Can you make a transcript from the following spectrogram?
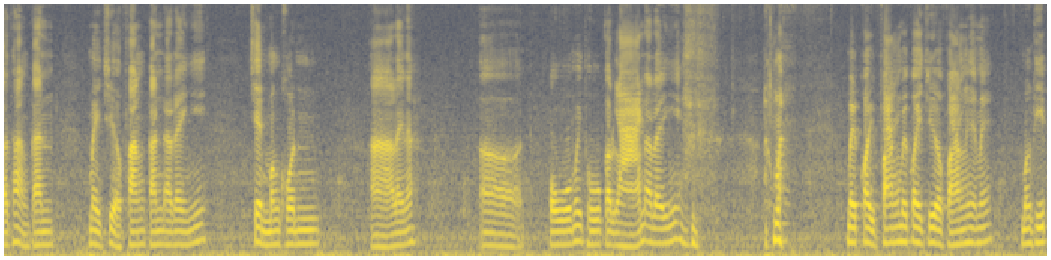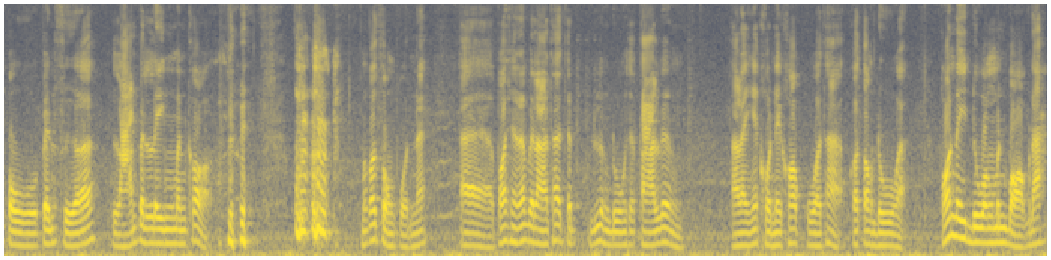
กระทั่งกัน ไม่เชื่อฟังกันอะไรอย่างนี้ เช่นบางคนอ่าอะไรนะเอ่อปูไม่ถูกกับหลานอะไรอย่างนี้ไม่ไม่ค่อยฟังไม่ค่อยเชื่อฟังใช่ไหม บางทีปู่เป็นเสือหลานเป็นลิงมันก็ มันก็ส่งผลนะเออเพราะฉะนั้นเวลาถ้าจะเรื่องดวงชะตาเรื่อง อะไรเงี้ยคนในครอบครัวถ้า ก็ต้องดูอะ เพราะในดวงมันบอกได้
